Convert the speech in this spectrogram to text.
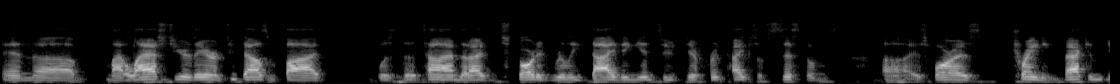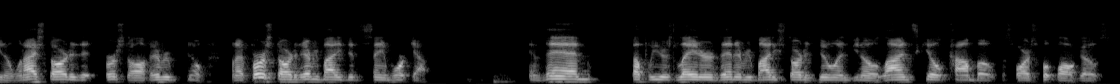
and uh, my last year there in 2005 was the time that I started really diving into different types of systems uh, as far as training. Back in, you know, when I started it, first off, every, you know, when I first started, everybody did the same workout. And then a couple years later, then everybody started doing, you know, line skill combo as far as football goes.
